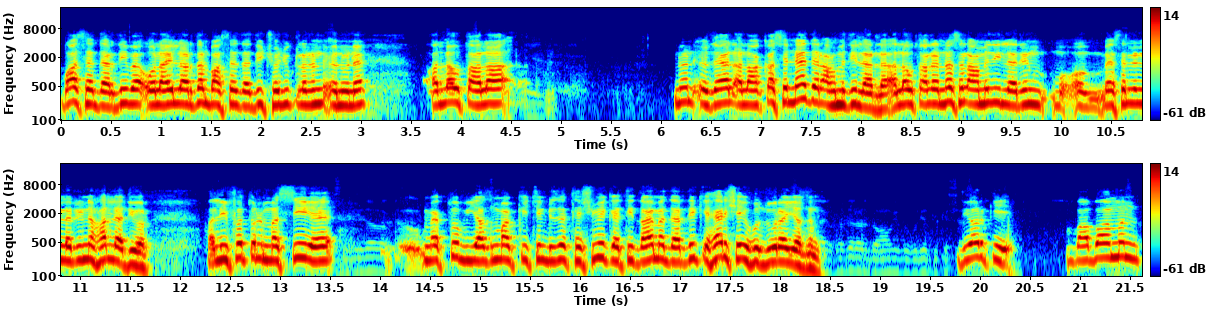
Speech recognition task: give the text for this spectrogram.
bahsederdi ve olaylardan bahsederdi çocukların önüne. Allah-u Teala'nın özel alakası nedir Ahmedilerle? Allah-u Teala nasıl Ahmedilerin meselelerini hallediyor? Halifetul Mesih'e mektup yazmak için bize teşvik etti. Daima derdi ki her şey huzura yazın. Diyor ki babamın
